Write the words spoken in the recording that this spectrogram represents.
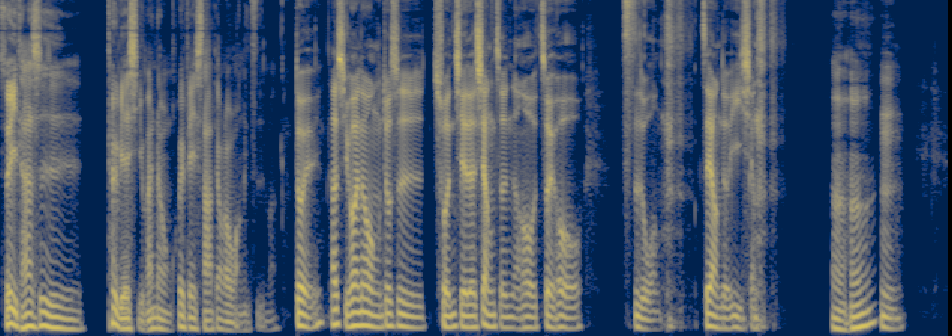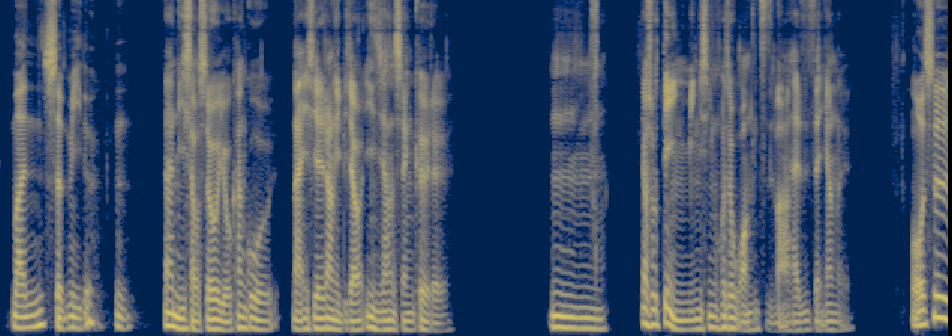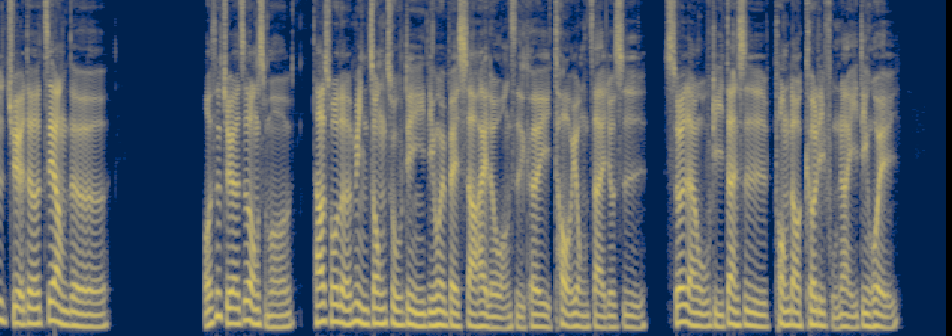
所以他是特别喜欢那种会被杀掉的王子吗？对他喜欢那种就是纯洁的象征，然后最后死亡这样的意象。嗯哼，嗯，蛮神秘的。嗯，那你小时候有看过哪一些让你比较印象深刻的？嗯，要说电影明星或者王子吗？还是怎样的？我是觉得这样的。我是觉得这种什么他说的命中注定一定会被杀害的王子，可以套用在就是虽然无敌，但是碰到克利夫那一定会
